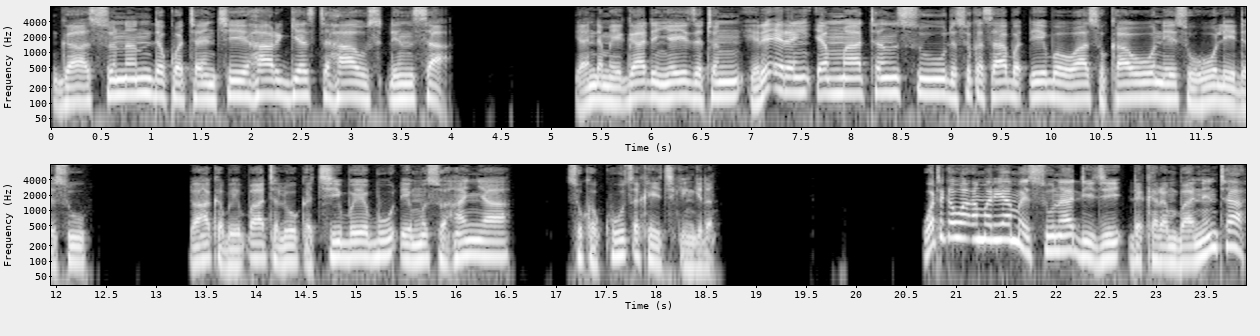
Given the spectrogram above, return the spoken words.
ga sunan da kwatance har guest house ɗinsa. Yayin da mai gadin ya yi zaton ire-iren ‘yan matansu da suka saba ɗebowa su kawo ne su hole da su. don haka bai ɓata lokaci ba ya buɗe musu hanya suka kutsa kai cikin gidan. Wata ƙawa amarya mai suna Dije da karambaninta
